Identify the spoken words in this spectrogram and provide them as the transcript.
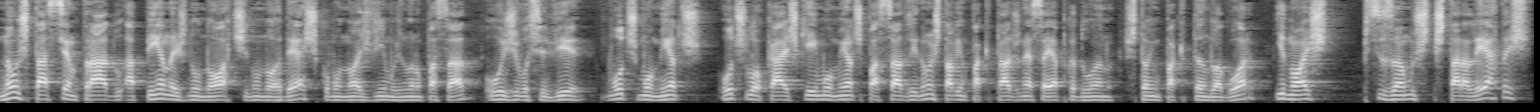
Não está centrado apenas no norte e no nordeste, como nós vimos no ano passado. Hoje você vê outros momentos, outros locais que em momentos passados ainda não estavam impactados nessa época do ano, estão impactando agora. E nós precisamos estar alertas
